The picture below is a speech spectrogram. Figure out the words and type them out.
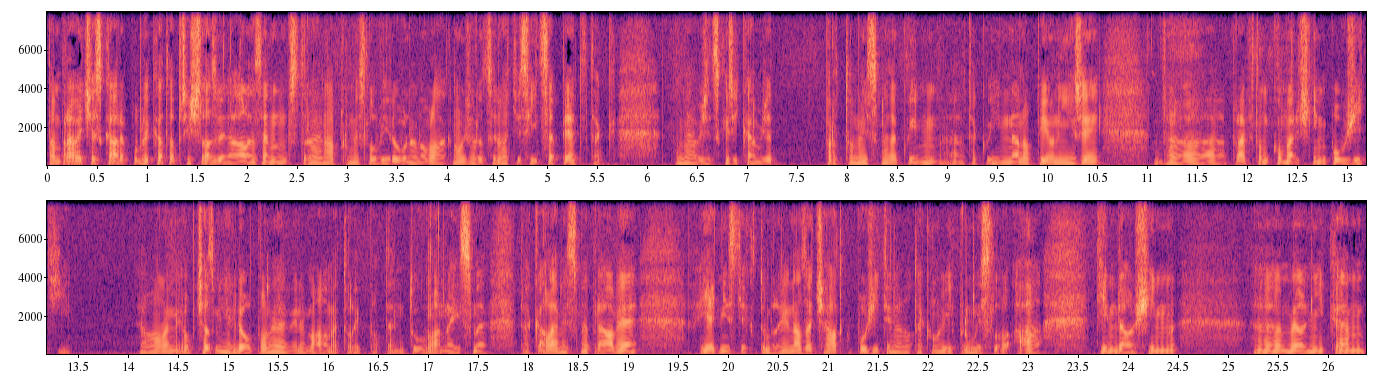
Tam právě Česká republika ta přišla s vynálezem stroje na průmyslovou výrobu nanovláknou už v roce 2005, tak tam já vždycky říkám, že proto my jsme takovým, takový nanopionýři v, právě v tom komerčním použití. Jo, my občas mi někdo oponuje, my nemáme tolik patentů a nejsme, tak ale my jsme právě jedni z těch, to byli na začátku použití nanotechnologií průmyslu a tím dalším eh, milníkem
